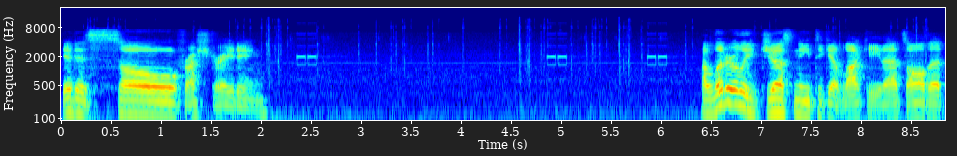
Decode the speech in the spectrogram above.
It is so frustrating. I literally just need to get lucky. That's all that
